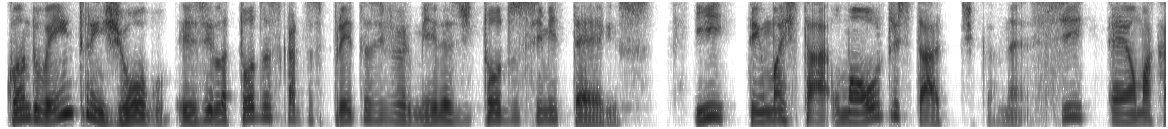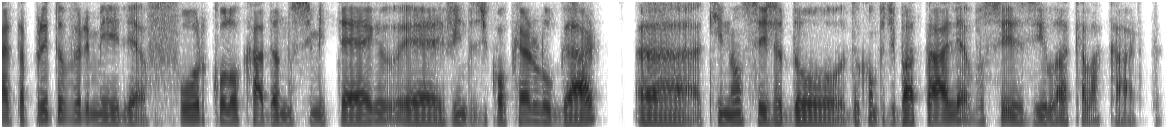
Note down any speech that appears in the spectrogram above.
Quando entra em jogo, exila todas as cartas pretas e vermelhas de todos os cemitérios. E tem uma, uma outra estática, né? Se é uma carta preta ou vermelha for colocada no cemitério, é, vinda de qualquer lugar, Uh, que não seja do, do campo de batalha, você exila aquela carta.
